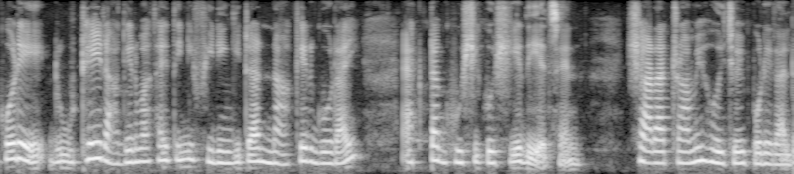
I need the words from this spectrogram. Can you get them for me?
করে উঠেই রাগের মাথায় তিনি ফিরিঙ্গিটার নাকের গোড়ায় একটা ঘুষি কষিয়ে দিয়েছেন। সারা ট্রামে হইচই পড়ে গেল।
